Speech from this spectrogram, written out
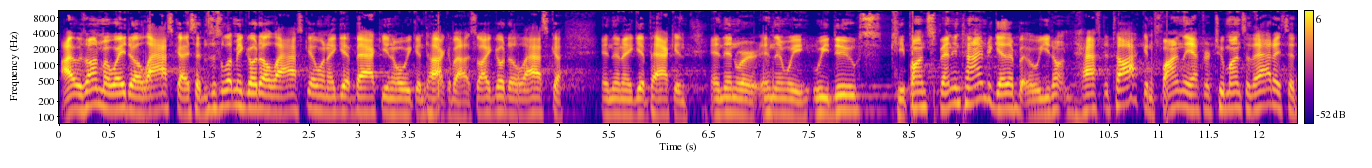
I was on my way to Alaska. I said, just let me go to Alaska when I get back, you know, we can talk about it. So I go to Alaska and then I get back and, and then we're, and then we, we do keep on spending time together, but you don't have to talk. And finally, after two months of that, I said,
